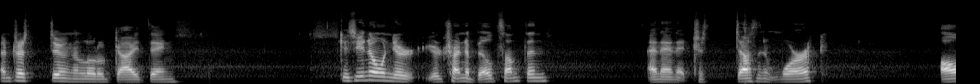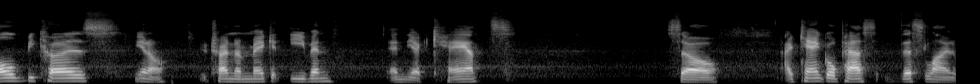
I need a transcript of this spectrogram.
I'm just doing a little guide thing. Cause you know when you're you're trying to build something and then it just doesn't work all because, you know, you're trying to make it even and you can't. So I can't go past this line.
